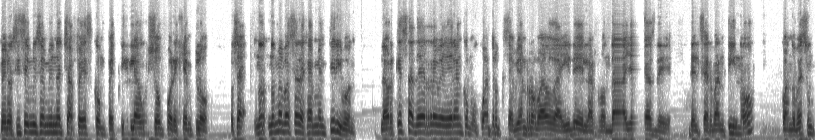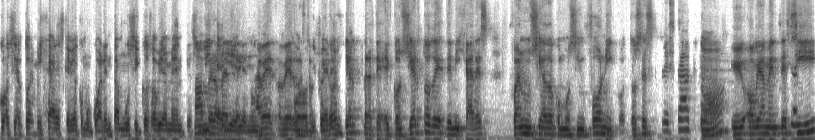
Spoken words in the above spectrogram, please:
pero sí se me hizo a mí una chafez competirle a un show, por ejemplo, o sea, no, no me vas a dejar mentir, Ivonne. La orquesta de RBD eran como cuatro que se habían robado de ahí de las rondallas de, del Cervantino. Cuando ves un concierto de Mijares, que había como 40 músicos, obviamente, su No, pero a hija ver, y él en un a ver, a ver, foro el concierto, espérate, el concierto de, de Mijares fue anunciado como sinfónico, entonces, Exacto. ¿no? Y obviamente sí,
